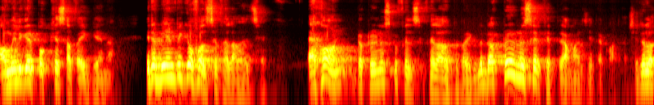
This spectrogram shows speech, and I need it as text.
আওয়ামী লীগের পক্ষে সাফাই গিয়ে না। এটা বিএনপিকেও ফলসে ফেলা হয়েছে। এখন ডক্টর ইউনুসকে ফেলসে ফেলা হতে পারে। কিন্তু ডক্টর ইউনুসের ক্ষেত্রে আমার যেটা কথা, সেটা হলো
